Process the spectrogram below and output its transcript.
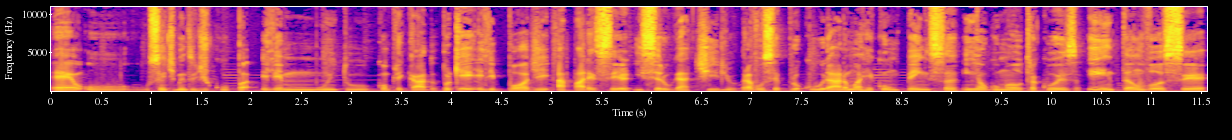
É, o, o, sentimento de culpa, ele é muito complicado, porque ele pode aparecer e ser o gatilho para você procurar uma recompensa em alguma outra coisa. E então você,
